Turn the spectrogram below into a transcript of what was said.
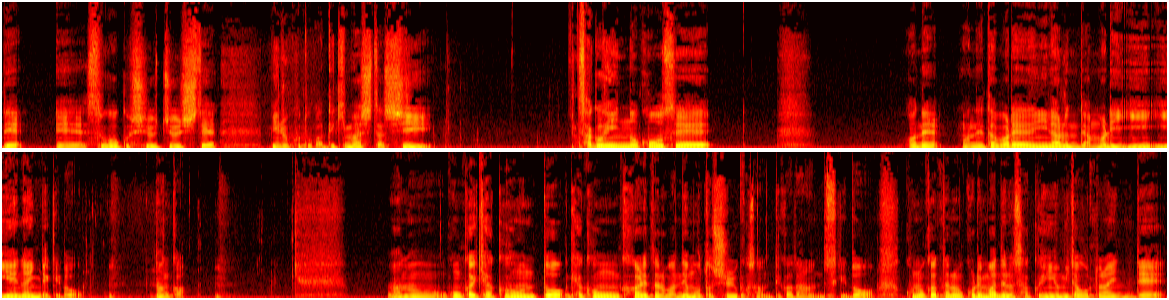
で、えー、すごく集中して見ることができましたし、作品の構成はね、まあ、ネタバレになるんであんまり言えないんだけど、なんか、あの、今回脚本と、脚本を書かれたのが根本修子さんって方なんですけど、この方のこれまでの作品を見たことないんで、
